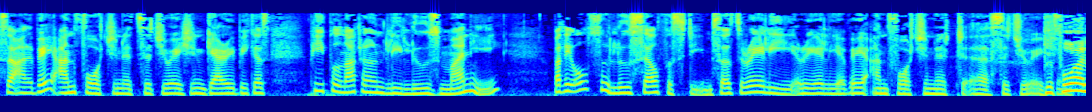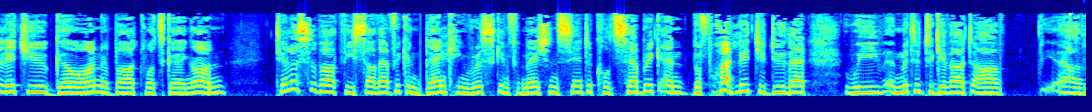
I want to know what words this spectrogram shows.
So, a very unfortunate situation, Gary, because people not only lose money but they also lose self-esteem. So it's really, really a very unfortunate uh, situation. Before I let you go on about what's going on, tell us about the South African Banking Risk Information Center called Sabric. And before I let you do that, we omitted to give out our, our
